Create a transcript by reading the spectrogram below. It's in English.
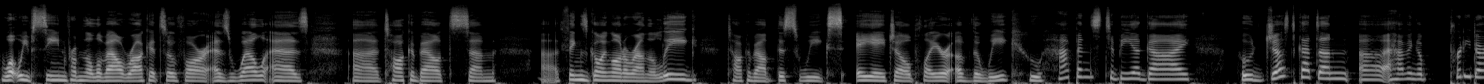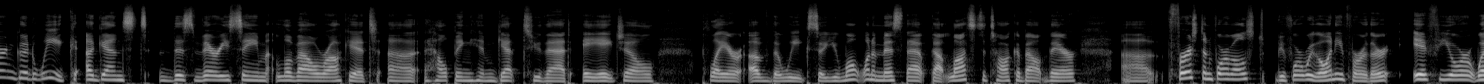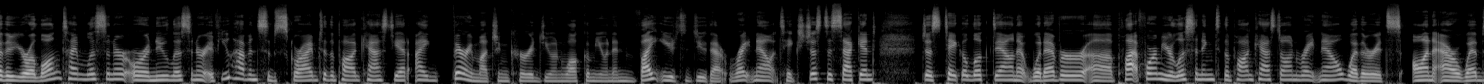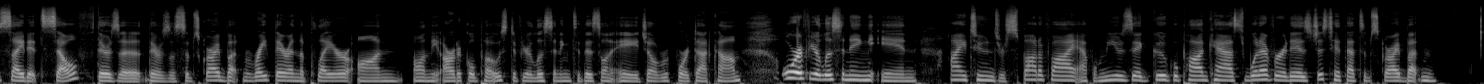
what we've seen from the Laval Rocket so far, as well as uh, talk about some uh, things going on around the league, talk about this week's AHL Player of the Week, who happens to be a guy who just got done uh, having a pretty darn good week against this very same Laval Rocket, uh, helping him get to that AHL Player of the Week. So you won't want to miss that. Got lots to talk about there. Uh, first and foremost, before we go any further, if you're whether you're a longtime listener or a new listener, if you haven't subscribed to the podcast yet, I very much encourage you and welcome you and invite you to do that right now. It takes just a second. Just take a look down at whatever uh, platform you're listening to the podcast on right now, whether it's on our website itself. There's a there's a subscribe button right there in the player on on the article post. If you're listening to this on ahlreport.com, or if you're listening in iTunes or Spotify, Apple Music Google Podcast, whatever it is, just hit that subscribe button.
